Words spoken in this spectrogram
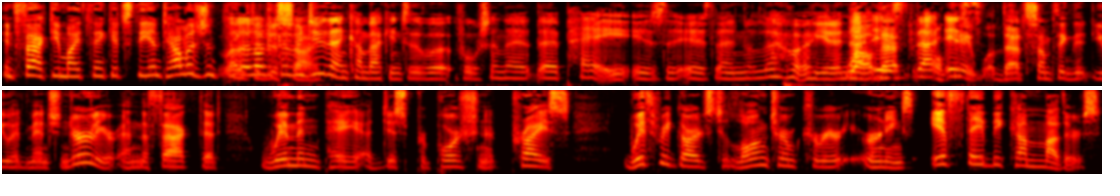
In fact, you might think it's the intelligent thing to do. well, a lot of decide. women do then come back into the workforce, and their their pay is is then lower. You know, well, that is that, okay, is- well, that's something that you had mentioned earlier, and the fact that women pay a disproportionate price with regards to long-term career earnings if they become mothers.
